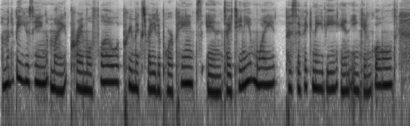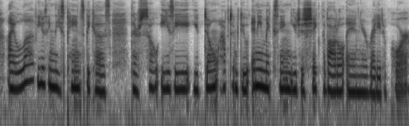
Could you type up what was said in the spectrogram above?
I'm going to be using my Primal Flow Premix Ready to Pour paints in titanium white, Pacific Navy, and Inca Gold. I love using these paints because they're so easy. You don't have to do any mixing. You just shake the bottle and you're ready to pour.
